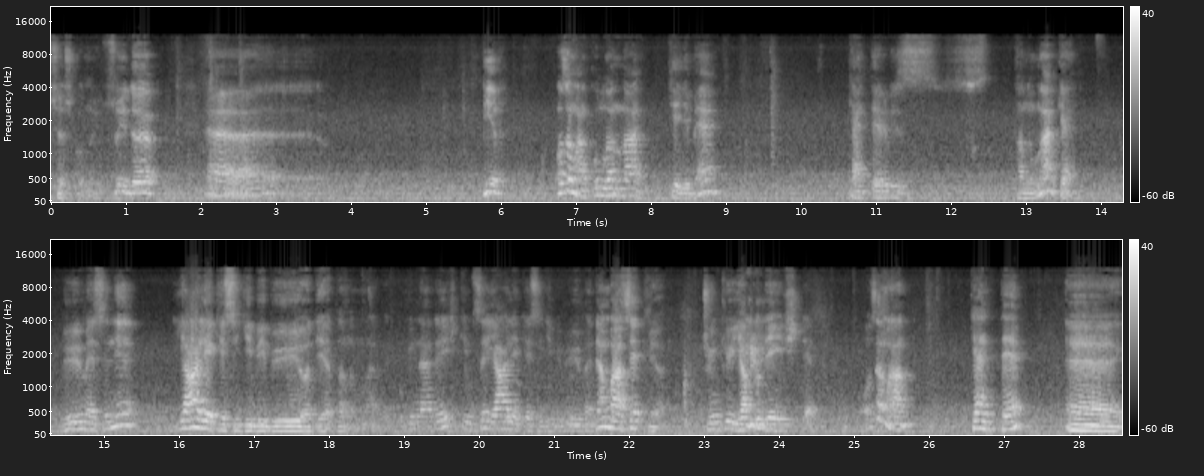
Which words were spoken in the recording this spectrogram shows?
söz konusuydu. Ee, bir o zaman kullanılan kelime kentleri biz tanımlarken büyümesini yağ lekesi gibi büyüyor diye tanımlardık. Bugünlerde hiç kimse yağ lekesi gibi büyümeden bahsetmiyor. Çünkü yapı değişti. O zaman kentte e,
